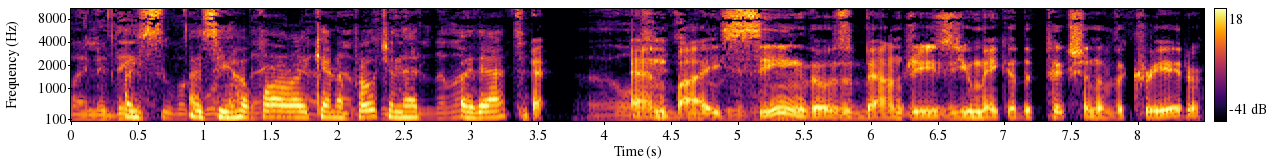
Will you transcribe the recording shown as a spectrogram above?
I, I see how far I can approach in that by that. And by seeing those boundaries, you make a depiction of the Creator.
